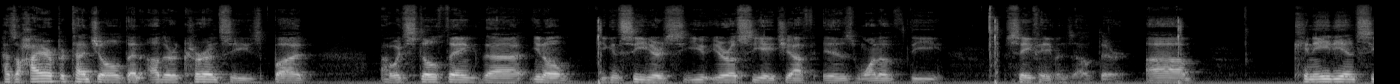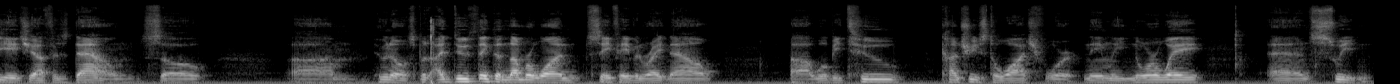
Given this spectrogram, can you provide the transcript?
has a higher potential than other currencies, but I would still think that you know you can see here Euro CHF is one of the safe havens out there. Um, Canadian CHF is down, so um, who knows? But I do think the number one safe haven right now uh, will be two countries to watch for, namely Norway and Sweden.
